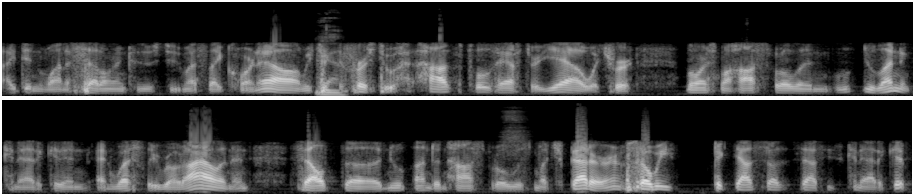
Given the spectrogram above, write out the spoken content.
I didn't want to settle in because it was too much like Cornell. And we took Yeah. the first two hospitals after Yale, which were Lawrence Mill Hospital in New London, Connecticut, and, and Westerly, Rhode Island, and felt uh, New London Hospital was much better. And so we picked out South, Southeast Connecticut,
